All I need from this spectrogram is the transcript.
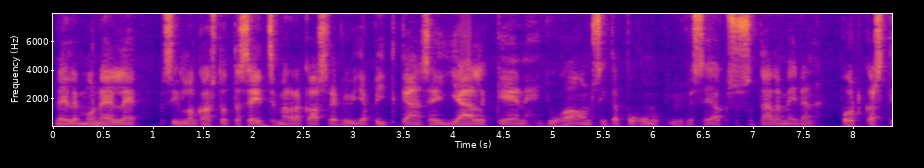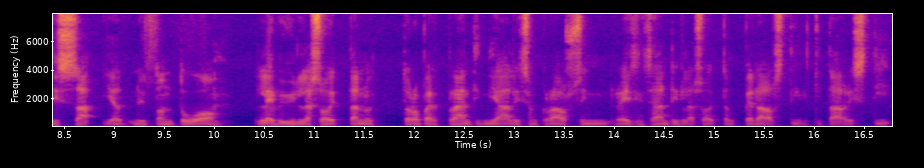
meille monelle silloin 2007 rakas revy ja pitkään sen jälkeen. Juha on sitä puhunut yhdessä jaksossa täällä meidän podcastissa ja nyt on tuo levyillä soittanut Robert Plantin ja Alison Krausin Racing Sandilla soittanut pedal steel-kitaristi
